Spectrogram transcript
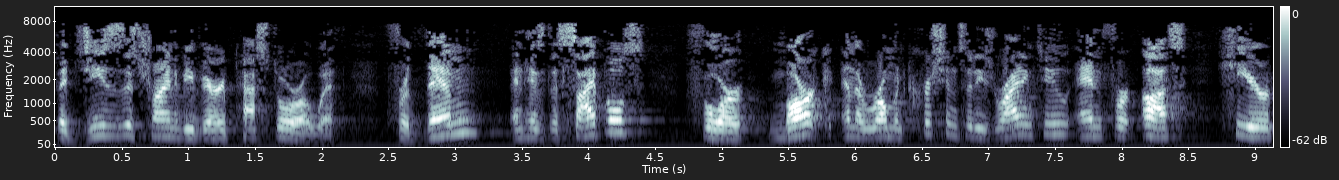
that Jesus is trying to be very pastoral with. For them and his disciples, for Mark and the Roman Christians that he's writing to, and for us here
